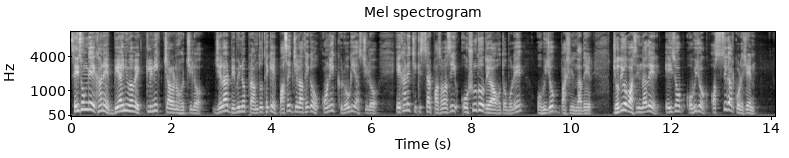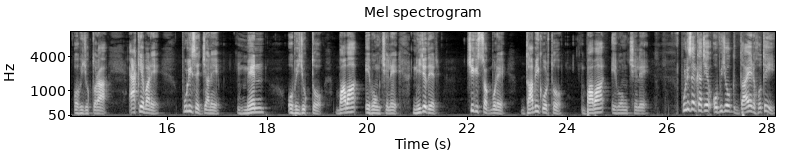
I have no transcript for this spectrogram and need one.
সেই সঙ্গে এখানে বেআইনিভাবে ক্লিনিক চালানো হচ্ছিল। জেলার বিভিন্ন প্রান্ত থেকে, পাশের জেলা থেকেও অনেক রোগী আসছিল। এখানে চিকিৎসার পাশাপাশি ওষুধও দেওয়া হতো বলে অভিযোগ বাসিন্দাদের। যদিও বাসিন্দাদের এইসব অভিযোগ অস্বীকার করেছেন অভিযুক্তরা। একেবারে পুলিশের জালে, মেন অভিযুক্ত বাবা এবং ছেলে নিজেদের চিকিৎসক বলে দাবি করত বাবা এবং ছেলে। পুলিশের কাছে অভিযোগ দায়ের হতেই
